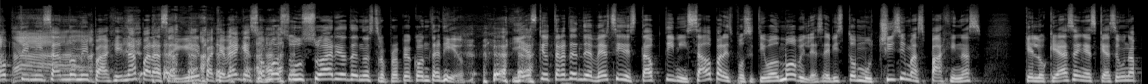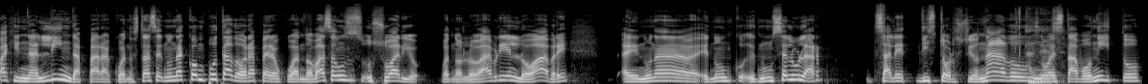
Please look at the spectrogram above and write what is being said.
optimizando mi página para seguir, para que vean que somos usuarios de nuestro propio contenido. Y es que traten de ver si está optimizado para dispositivos móviles. He visto muchísimas páginas que lo que hacen es que hacen una página linda para cuando estás en una computadora, pero cuando vas a un usuario, cuando lo abren, lo abre en, una, en, un, celular, sale distorsionado, no está bonito.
